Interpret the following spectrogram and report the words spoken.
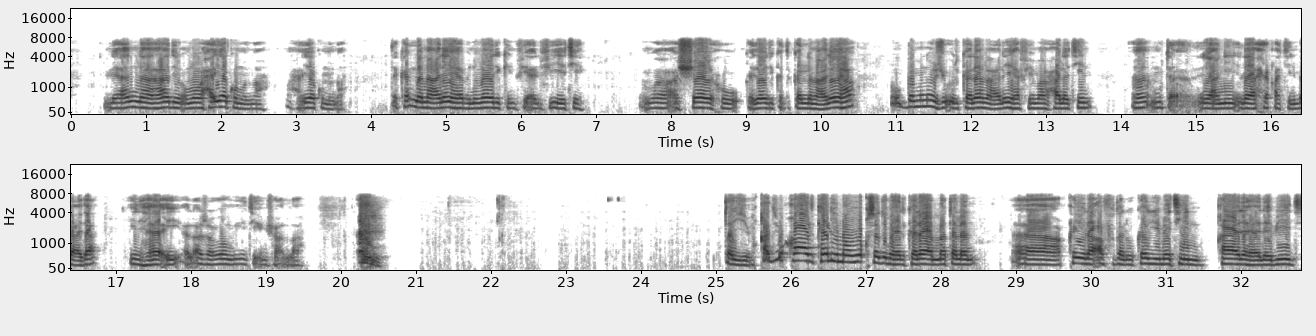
لأن هذه الأمور حياكم الله وحياكم الله. تكلم عليها ابن مالك في ألفيته والشارح كذلك تكلم عليها. ربما نرجو الكلام عليها في مرحلة آه، يعني لاحقة بعد. إنهاء الأجرومية إن شاء الله. طيب قد يقال كلمة ويقصد بها الكلام. مثلا آه، قيل أفضل كلمة قالها لبيد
